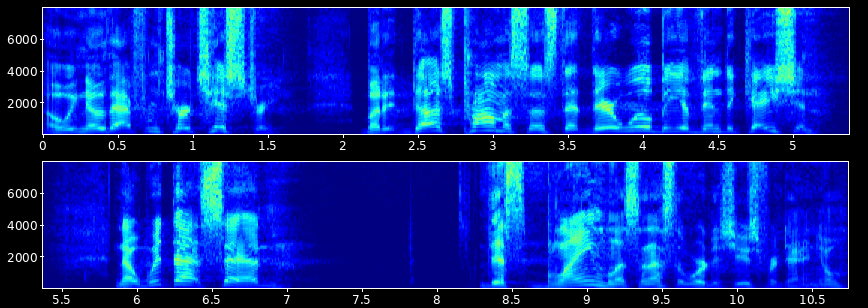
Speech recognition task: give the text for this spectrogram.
Oh, we know that from church history, but it does promise us that there will be a vindication. Now, with that said, this blameless, and that's the word that's used for Daniel,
